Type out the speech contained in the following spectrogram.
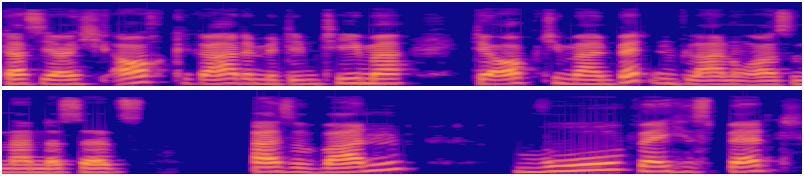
dass ihr euch auch gerade mit dem Thema der optimalen Bettenplanung auseinandersetzt. Also wann, wo welches Bett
